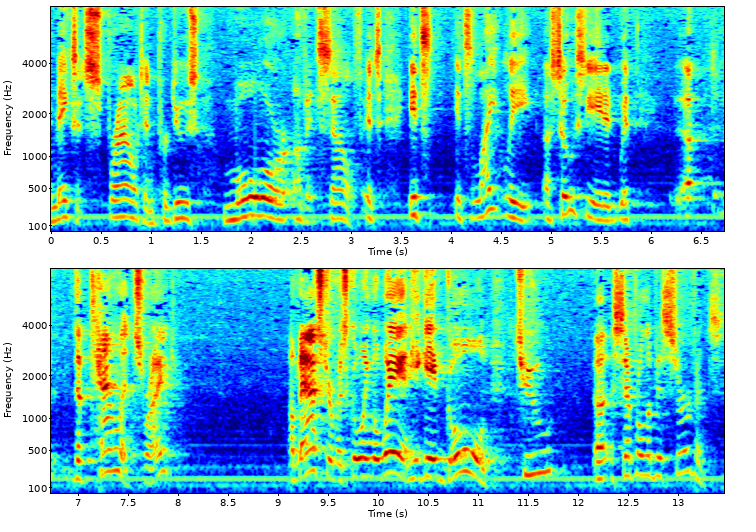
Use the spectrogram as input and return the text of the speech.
and makes it sprout and produce more of itself. It's, it's, it's lightly associated with uh, the talents, right? A master was going away and he gave gold to uh, several of his servants.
